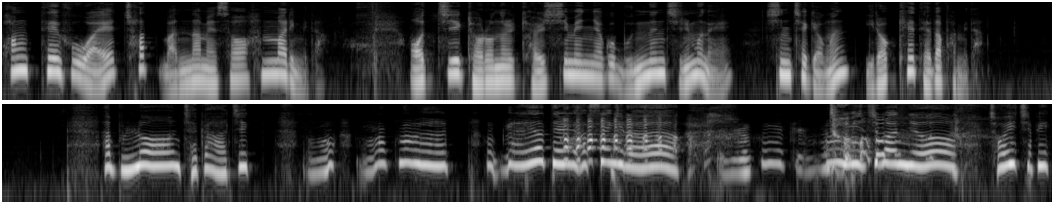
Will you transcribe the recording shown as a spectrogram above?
황태후와의 첫 만남에서 한 말입니다. 어찌 결혼을 결심했냐고 묻는 질문에 신채경은 이렇게 대답합니다. 아, 물론 제가 아직 어, 어, 해야 될 학생이라 이지만요 저희 집이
